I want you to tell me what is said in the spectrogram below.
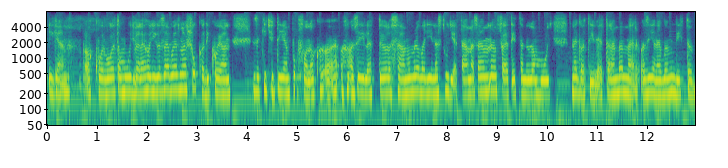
igen. Akkor voltam úgy vele, hogy igazából ez már sokadik olyan, ez egy kicsit ilyen pofonok az élettől a számomra, vagy én ezt úgy értelmezem, nem feltétlenül amúgy negatív értelemben, mert az ilyenekben mindig több,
